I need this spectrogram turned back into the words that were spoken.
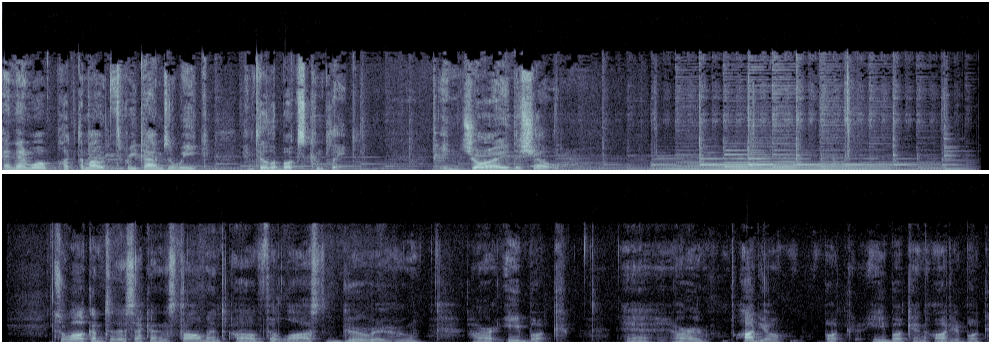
and then we'll put them out three times a week until the book's complete. Enjoy the show. So, welcome to the second installment of The Lost Guru, our ebook, uh, our audio book, ebook and audiobook.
